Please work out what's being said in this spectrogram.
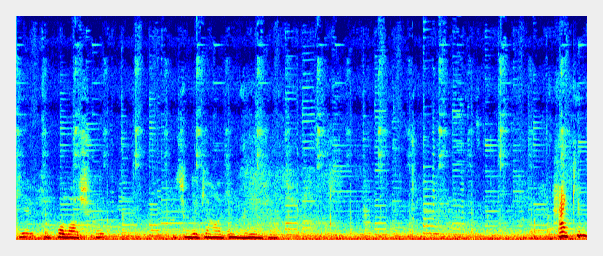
içimdeki futbol aşkı, içimdeki hakim Ziyech. Hakim.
